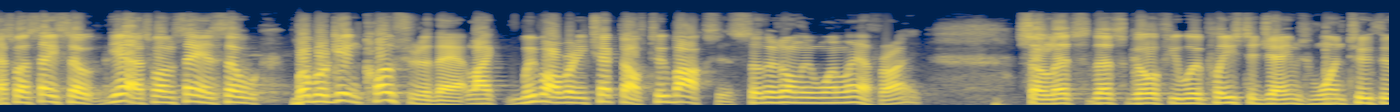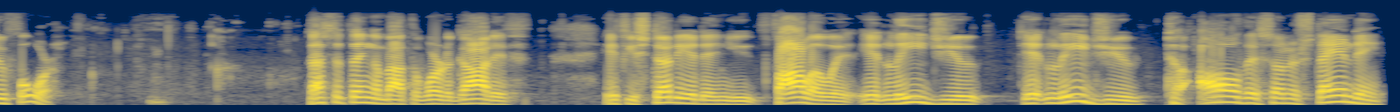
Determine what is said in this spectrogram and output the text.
That's what I say. So yeah, that's what I'm saying. So, but we're getting closer to that. Like we've already checked off two boxes, so there's only one left, right? So let's let's go, if you would, please, to James one, two through four. That's the thing about the Word of God. If if you study it and you follow it, it leads you it leads you to all this understanding,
